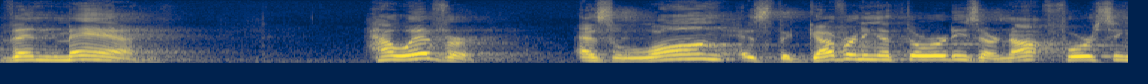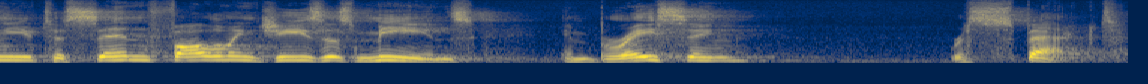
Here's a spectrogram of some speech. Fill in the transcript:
than man. However, as long as the governing authorities are not forcing you to sin, following Jesus means embracing respect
